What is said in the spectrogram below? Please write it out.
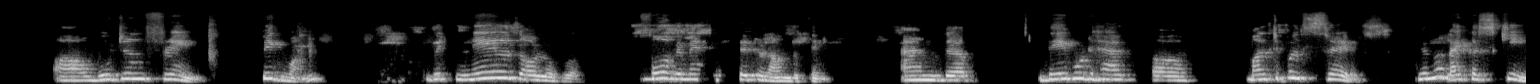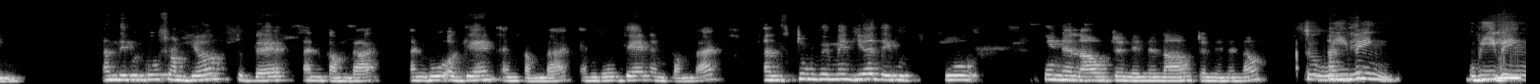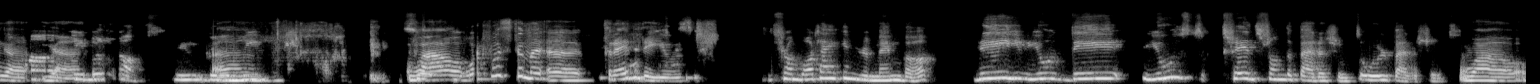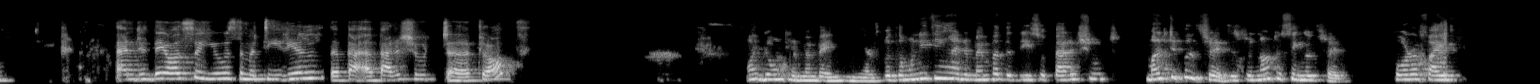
uh, wooden frame, big one, with nails all over four women sit around the thing. And uh, they would have uh, multiple threads, you know, like a skein. And they would go from here to there and come back and go again and come back and go again and come back. And the two women here, they would go in and out and in and out and in and out. So and weaving, weaving, uh, uh, yeah. Tablecloths. We, they um, weave so, wow, what was the uh, thread they used? From what I can remember, they you they used threads from the parachutes, old parachutes. Wow. And did they also use the material, the pa- uh, parachute uh, cloth? I don't remember anything else. But the only thing I remember that these were parachute, multiple threads. This was not a single thread, four or five,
